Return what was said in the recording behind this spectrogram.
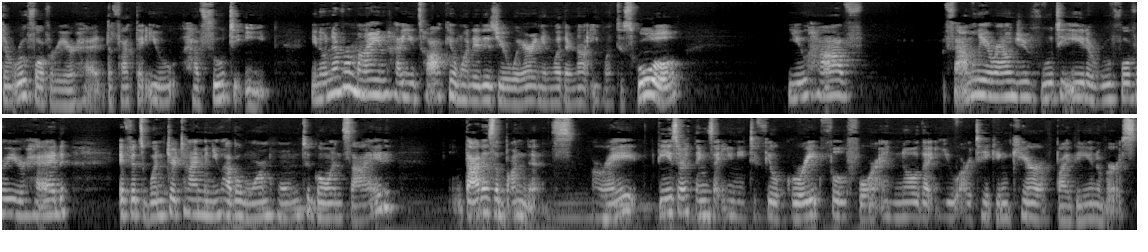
the roof over your head, the fact that you have food to eat. You know, never mind how you talk and what it is you're wearing and whether or not you went to school. You have family around you, food to eat, a roof over your head, if it's wintertime and you have a warm home to go inside, that is abundance. All right. These are things that you need to feel grateful for and know that you are taken care of by the universe.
